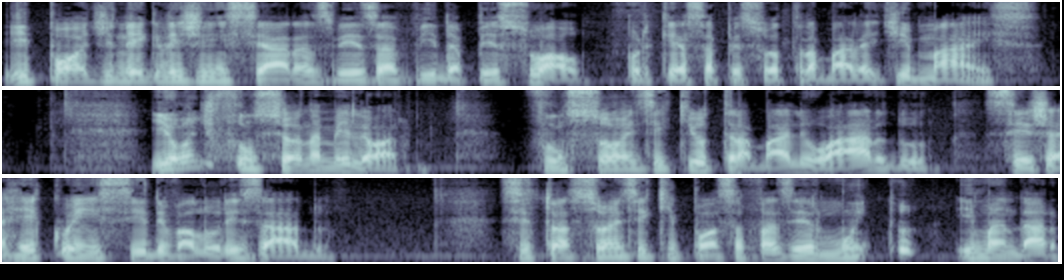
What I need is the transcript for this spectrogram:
e pode negligenciar às vezes a vida pessoal, porque essa pessoa trabalha demais. E onde funciona melhor? Funções em que o trabalho árduo seja reconhecido e valorizado. Situações em que possa fazer muito e mandar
